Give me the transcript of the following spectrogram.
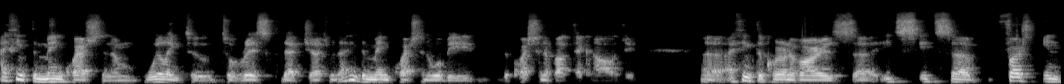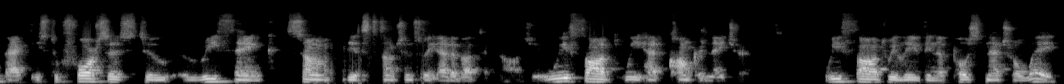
I think the main question, I'm willing to, to risk that judgment. I think the main question will be the question about technology. Uh, I think the coronavirus, uh, its, its uh, first impact is to force us to rethink some of the assumptions we had about technology. We thought we had conquered nature. we thought we lived in a post-natural way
